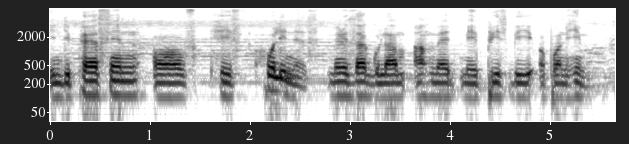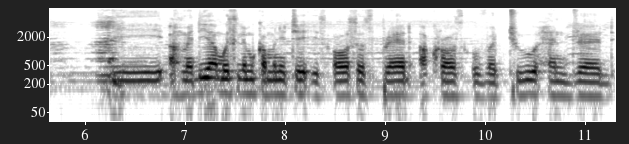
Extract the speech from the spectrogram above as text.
in the person of His Holiness Mirza Ghulam Ahmad, may peace be upon him. The Ahmadiyya Muslim community is also spread across over 200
